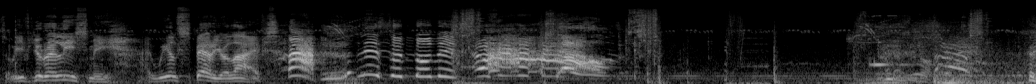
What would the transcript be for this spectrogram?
So if you release me, I will spare your lives. Ha! Listen to this! Ah! Just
